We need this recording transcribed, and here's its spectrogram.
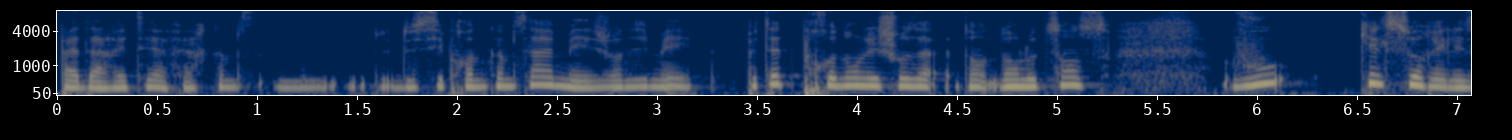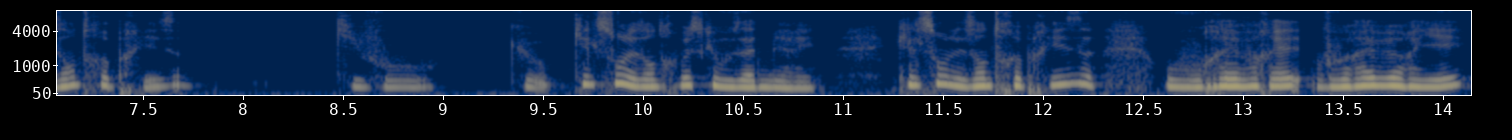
pas d'arrêter à faire comme ça, de, s'y prendre comme ça, mais je leur dis mais peut-être prenons les choses dans, l'autre sens. Vous, quelles seraient les entreprises qui vous que, quelles sont les entreprises que vous admirez? Quelles sont les entreprises où vous, rêverez, vous rêveriez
